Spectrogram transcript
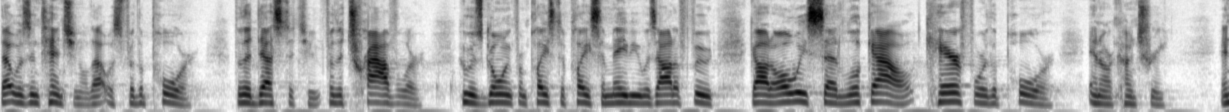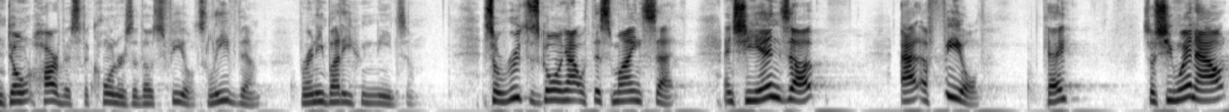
That was intentional. That was for the poor, for the destitute, for the traveler who was going from place to place and maybe was out of food. God always said, Look out, care for the poor, in our country. And don't harvest the corners of those fields. Leave them for anybody who needs them. So Ruth is going out with this mindset. And she ends up at a field, okay? So she went out,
